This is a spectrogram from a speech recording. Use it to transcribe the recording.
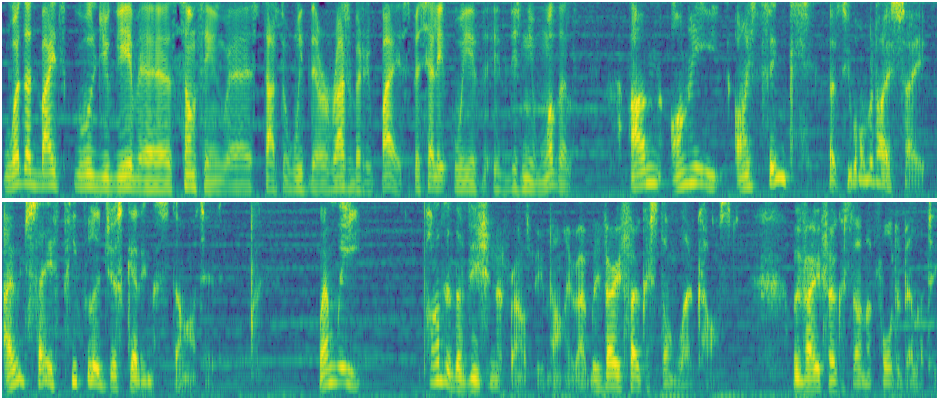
what advice would you give uh, something uh, start with the Raspberry Pi, especially with uh, this new model? Um, I I think let's see, what would I say? I would say if people are just getting started, when we part of the vision of Raspberry Pi, right, we're very focused on low cost. We're very focused on affordability.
